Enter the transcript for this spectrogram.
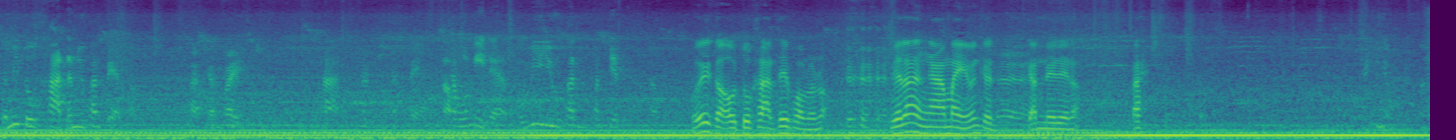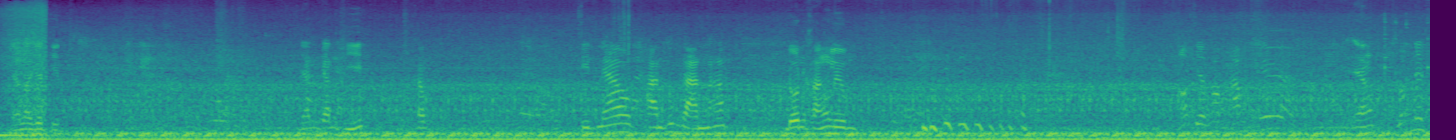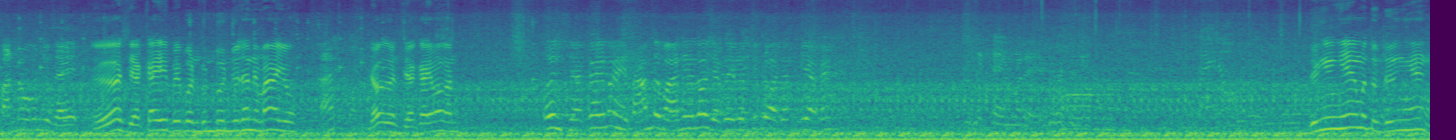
จะมีตัวขาดน้ำอยู่พันแปดครับขาดกันไฟขาดพันแปดถ้าผมมีเนี่ยผมมีอยู่พันพันเจ็ดครับเฮ้ยก็เอาตัวคานใส่พร้อมแล้วเนาะเวลางาใหม่มันก็เออกันเลยเลยเนาะไปเดี๋ยวเราจะติดยยันกันผีครับ ติดแล้วผ่านทุกด่านนะครับ โดนขังลืมเอาเสียภาพครับเนี่ยยังรถในฝันเรามันอยู่ไหนเออเสียไก่ไปเบิ่นบึนๆอยู่ท่านได้มาอยู่ฮะเดี๋ยวเอินเสียไก่มากันเอินเสียไก่มาให้ถามแตะบาทเนี่ยเราอยากได้รถสิบล้อจังเทียไหมไม่ใจมาไหนดึงแห้งๆมันต้องดึงแห้ง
